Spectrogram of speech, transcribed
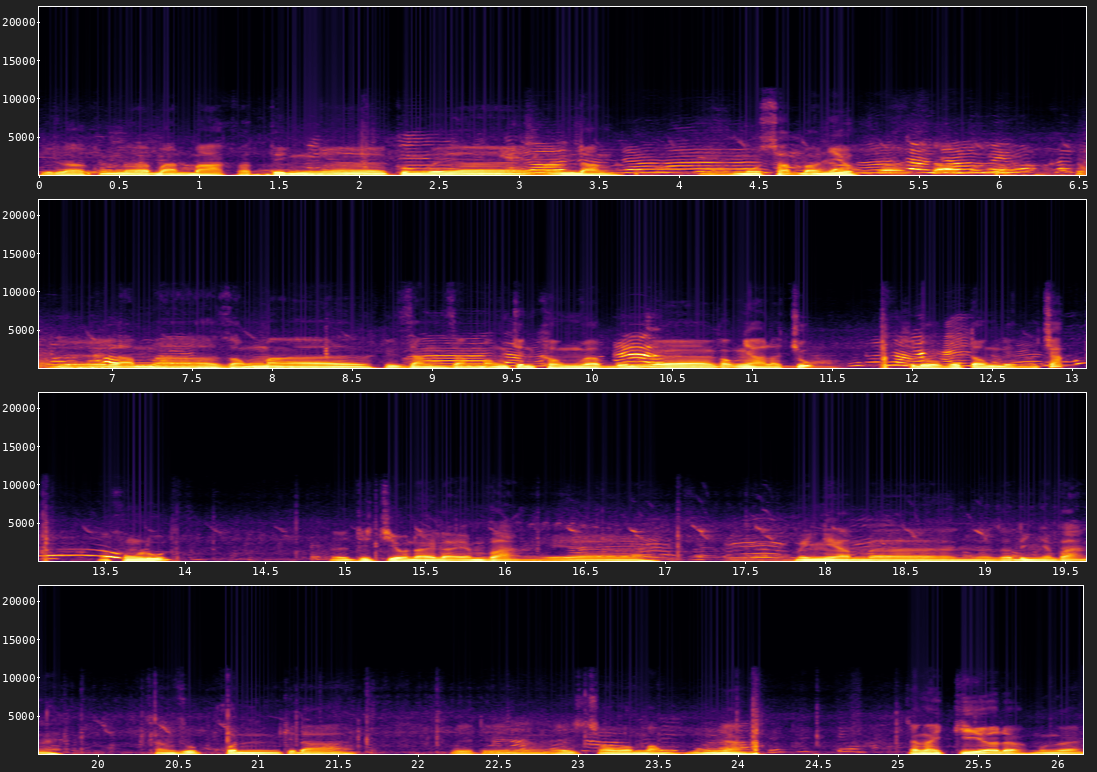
thì là cũng ờ, bàn bạc và tính ờ, cùng với ờ, em anh Đằng mua sắt bao nhiêu. Để làm ờ, giống mà cái rằng rằng móng chân không và bốn góc nhà là trụ. Sẽ đổ bê tông để nó chắc nó không lún. Đấy thì chiều nay là em vảng với mấy anh em nhà gia đình nhà vảng ấy sang giúp khuân cái đá về để ấy cho vào móng móng nhà. Chắc ngày kia được mọi người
